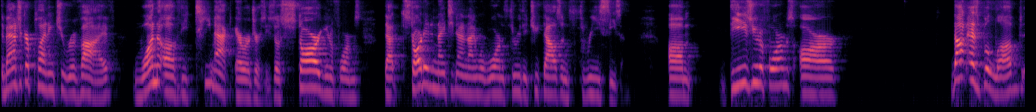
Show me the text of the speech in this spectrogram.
the Magic are planning to revive one of the T Mac era jerseys, those star uniforms that started in 1999 were worn through the 2003 season. Um, these uniforms are not as beloved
